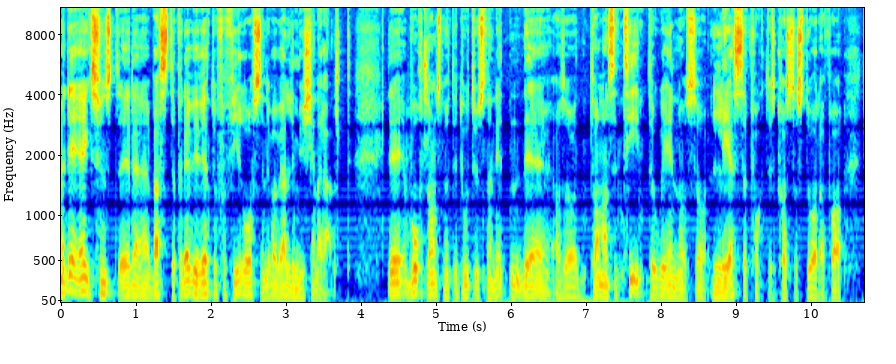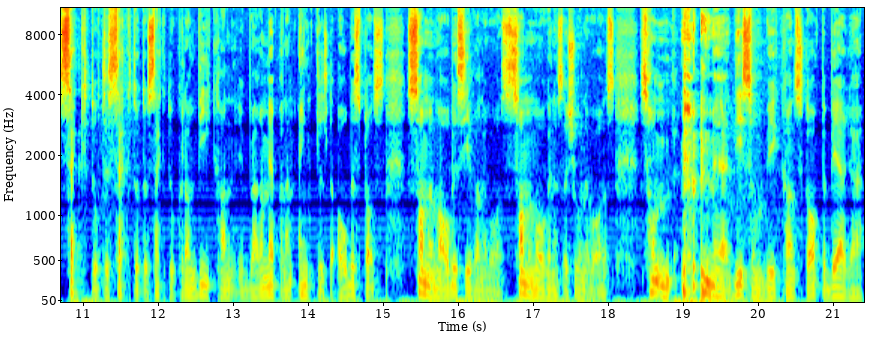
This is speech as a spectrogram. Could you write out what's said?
Men det jeg syns er det beste, for det vi vedtok for fire år siden, det var veldig mye generelt. Det, vårt landsmøte i 2019 det, altså, Tar man seg tid til å gå inn og så lese faktisk hva som står der fra sektor til sektor til sektor, hvordan vi kan være med på den enkelte arbeidsplass sammen med arbeidsgiverne våre, sammen med organisasjonene våre, sammen med de som vi kan skape bedre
